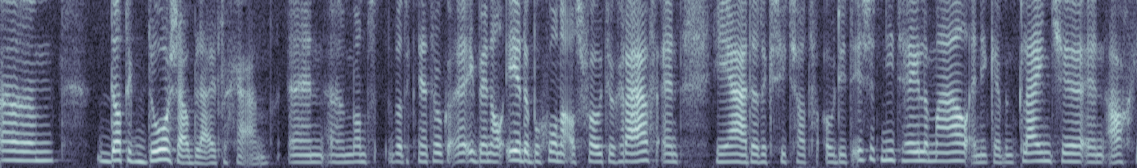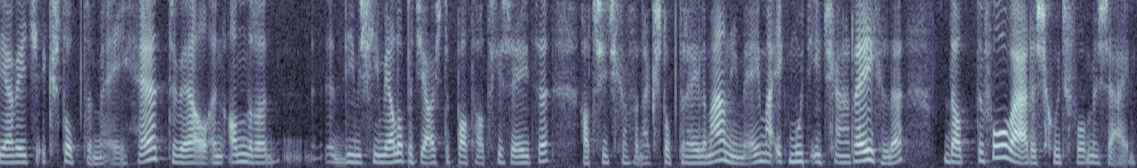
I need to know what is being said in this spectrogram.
Um, dat ik door zou blijven gaan. En, um, want wat ik net ook, uh, ik ben al eerder begonnen als fotograaf. En ja, dat ik zoiets had van, oh, dit is het niet helemaal. En ik heb een kleintje en ach, ja, weet je, ik stop ermee. Hè? Terwijl een andere, die misschien wel op het juiste pad had gezeten, had zoiets van, nou, ik stop er helemaal niet mee. Maar ik moet iets gaan regelen dat de voorwaarden goed voor me zijn.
